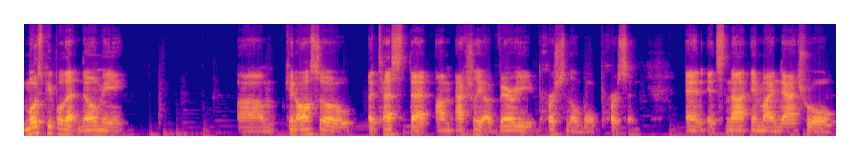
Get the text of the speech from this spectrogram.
most people that know me um, can also attest that I'm actually a very personable person, and it's not in my natural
